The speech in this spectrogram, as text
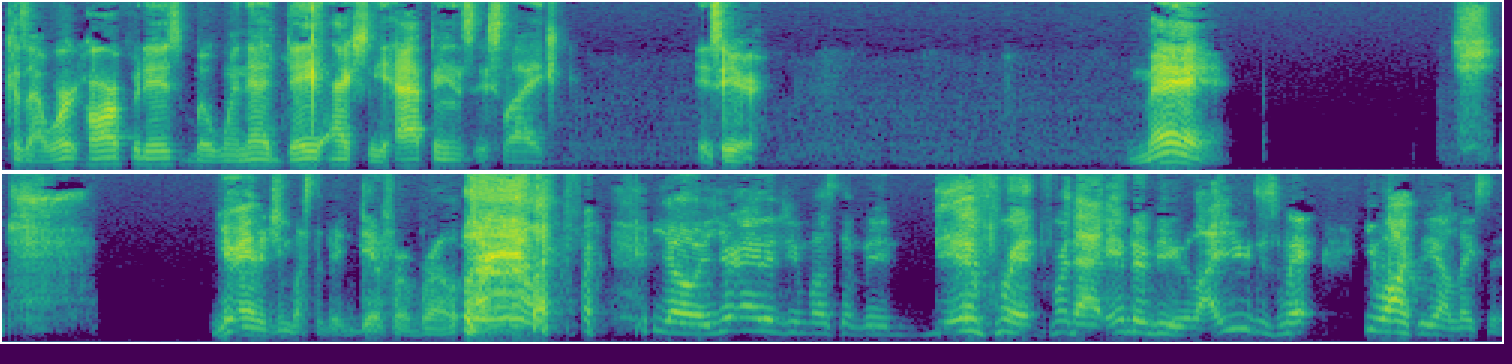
because I worked hard for this, but when that day actually happens, it's like, it's here. Man your energy must have been different, bro. like, yo, your energy must have been different for that interview. Like you just went, you walked in, y'all listen,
